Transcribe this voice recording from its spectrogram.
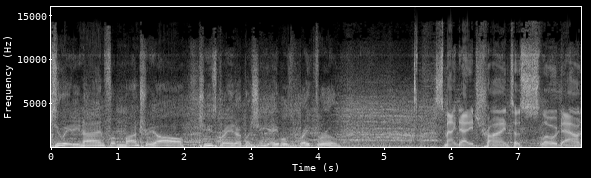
289 from Montreal. She's greater, but she able to break through. Smack Daddy trying to slow down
